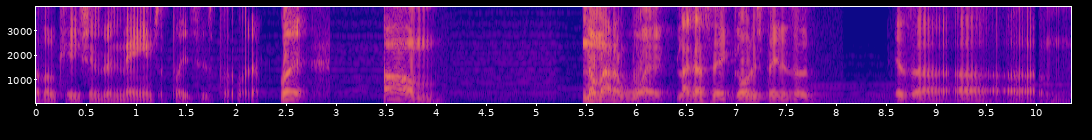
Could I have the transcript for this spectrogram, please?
uh, locations and names of places, but whatever. But um, no matter what, like I said, Golden State is a is a a, um,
